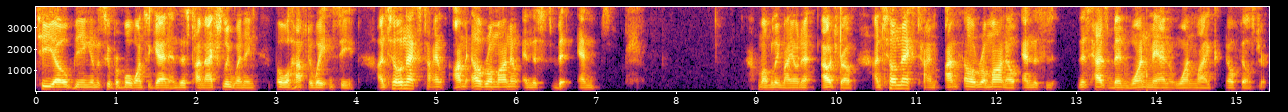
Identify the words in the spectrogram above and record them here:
T.O. being in the Super Bowl once again, and this time actually winning. But we'll have to wait and see. Until next time, I'm El Romano, and this and mumbling my own outro. Until next time, I'm El Romano, and this is this has been One Man, One Mic, No Filter.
